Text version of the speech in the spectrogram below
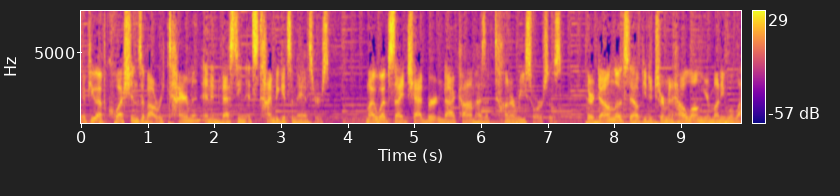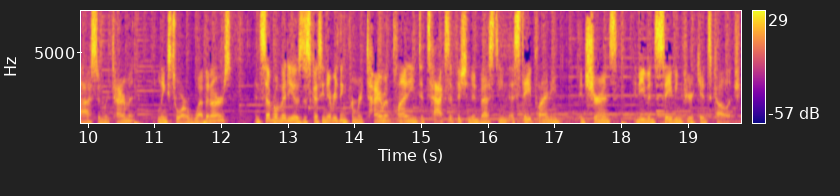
If you have questions about retirement and investing, it's time to get some answers. My website, chadburton.com, has a ton of resources. There are downloads to help you determine how long your money will last in retirement, links to our webinars, and several videos discussing everything from retirement planning to tax efficient investing, estate planning, insurance, and even saving for your kids' college.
